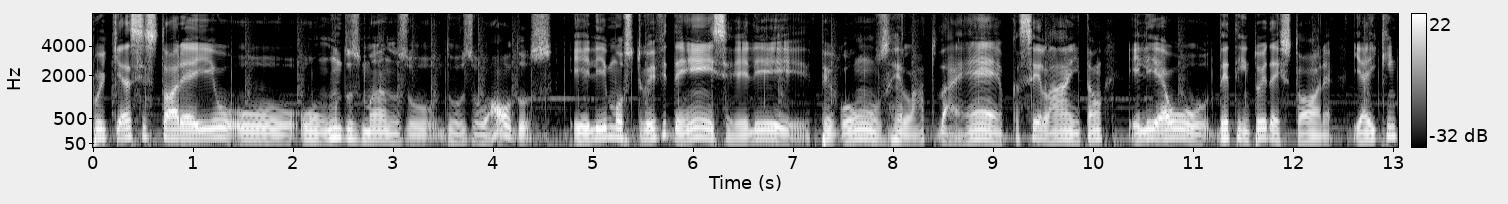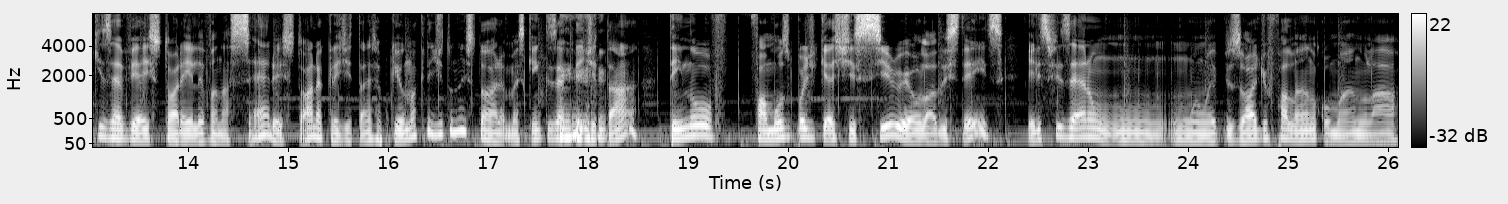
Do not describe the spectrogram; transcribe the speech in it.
Porque essa história aí, o, o- um dos manos, o, dos Waldos, ele mostrou evidência, ele pegou uns relatos da época, sei lá, então ele é o detentor da história. E aí quem quiser ver a história aí levando a sério a história, acreditar nisso, porque eu não acredito na história, mas quem quiser acreditar, tem no famoso podcast Serial lá dos States, eles fizeram um, um episódio falando com o mano lá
